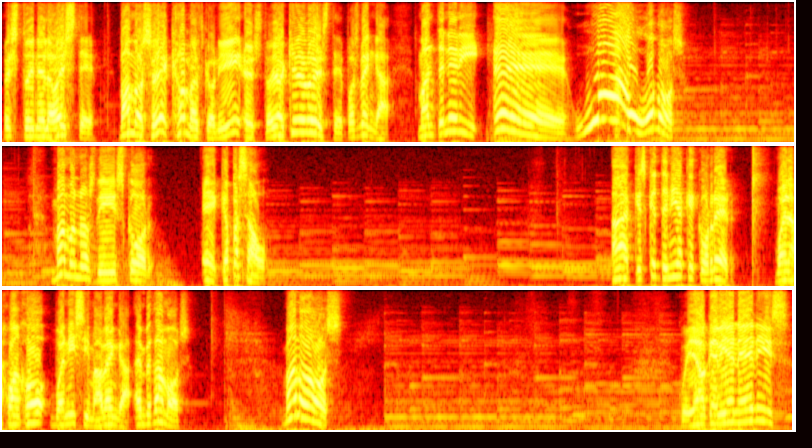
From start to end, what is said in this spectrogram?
Estoy en el oeste. Vamos, eh, Connie. Estoy aquí en el oeste. Pues venga, mantener y... ¡Eh! ¡Wow! ¡Vamos! Vámonos, Discord. Eh, ¿qué ha pasado? Ah, que es que tenía que correr. Buena, Juanjo. Buenísima. Venga, empezamos. ¡Vamos! Cuidado que viene, Edis.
